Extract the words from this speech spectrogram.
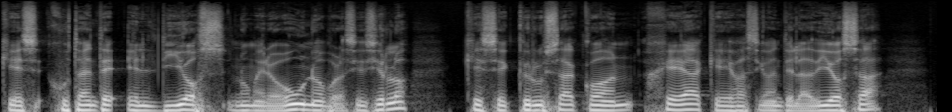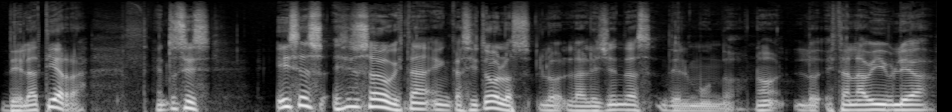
que es justamente el dios número uno, por así decirlo, que se cruza con Gea, que es básicamente la diosa de la tierra. Entonces, eso es, algo que está en casi todas las leyendas del mundo. ¿no? Está en la Biblia,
